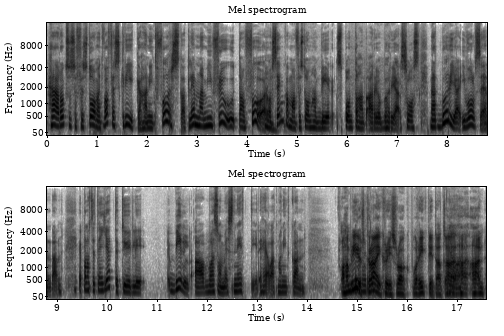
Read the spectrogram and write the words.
här också så förstår man inte varför skriker han inte först att lämna min fru utanför Mm. och sen kan man förstå om han blir spontant arg och börjar slåss. Men att börja i våldsändan är på något sätt en jättetydlig bild av vad som är snett i det hela. Att man inte kan Och han blir ju skraj, Chris Rock, på riktigt. Alltså, han, han, han,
